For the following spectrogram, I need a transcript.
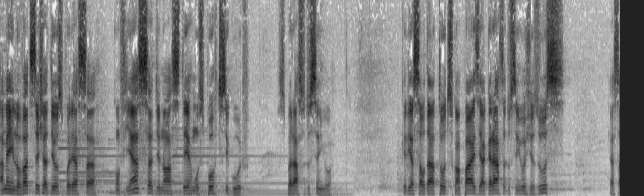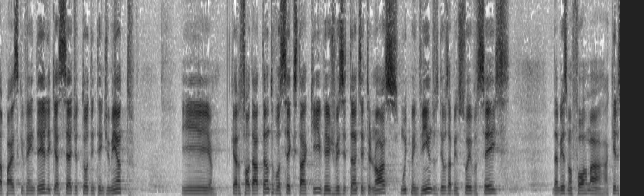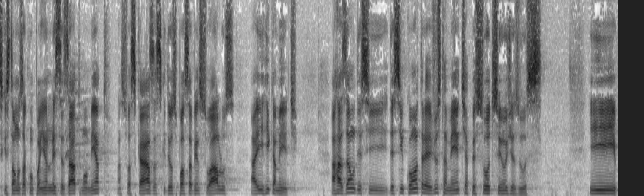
Amém. Louvado seja Deus por essa confiança de nós termos porto seguro, os braços do Senhor. Queria saudar a todos com a paz e a graça do Senhor Jesus, essa paz que vem dele, que excede todo entendimento. E quero saudar tanto você que está aqui, vejo visitantes entre nós, muito bem-vindos, Deus abençoe vocês. Da mesma forma, aqueles que estão nos acompanhando nesse exato momento, nas suas casas, que Deus possa abençoá-los aí ricamente. A razão desse, desse encontro é justamente a pessoa do Senhor Jesus. E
